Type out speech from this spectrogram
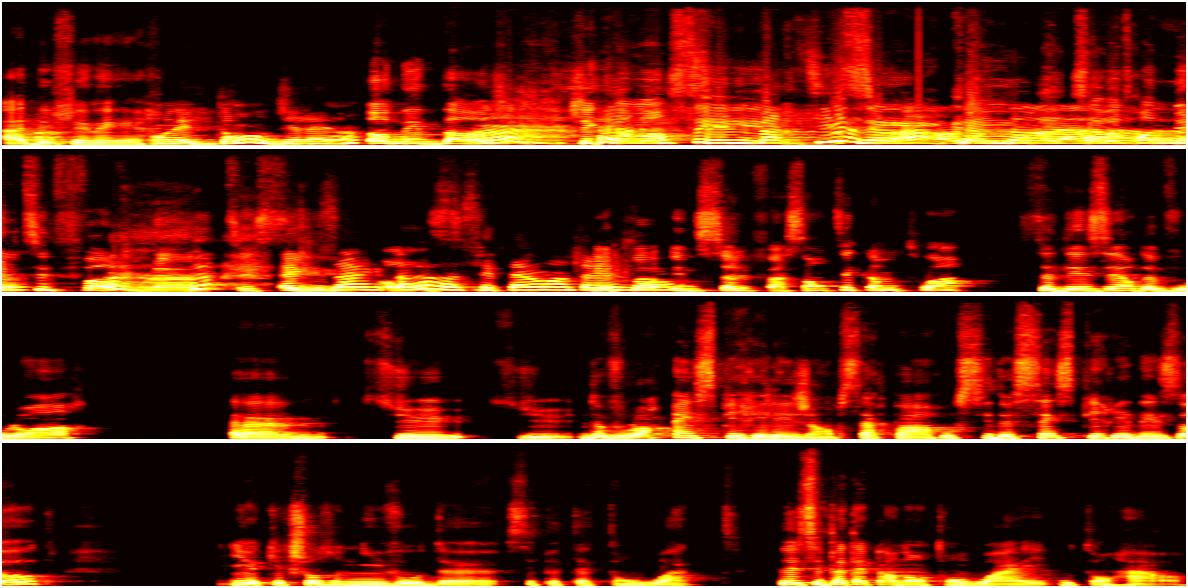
à définir. On est dedans, on dirait. Hein? On est dedans. Ah. J'ai commencé. C'est une partie de ah, comme, là. Ça va prendre multiples formes. Là. exact. ah, c'est tellement intéressant. Il n'y a pas une seule façon. Tu sais, comme toi, ce désir de vouloir, euh, tu, tu, de vouloir inspirer les gens. Puis ça part aussi de s'inspirer des autres. Il y a quelque chose au niveau de, c'est peut-être ton what, c'est peut-être pardon ton why ou ton how.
